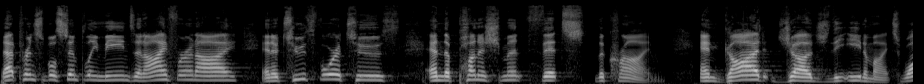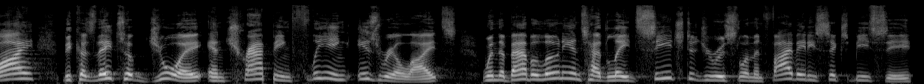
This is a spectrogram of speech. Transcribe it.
That principle simply means an eye for an eye and a tooth for a tooth, and the punishment fits the crime and God judged the Edomites. Why? Because they took joy in trapping fleeing Israelites when the Babylonians had laid siege to Jerusalem in 586 BC.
